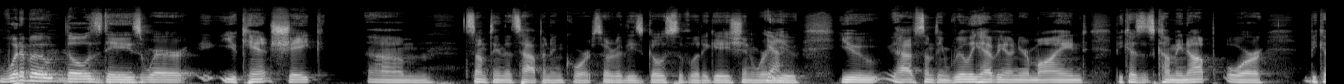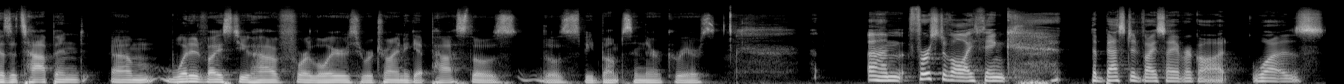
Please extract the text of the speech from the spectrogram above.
What about those days where you can't shake um, something that's happened in court, sort of these ghosts of litigation, where yeah. you you have something really heavy on your mind because it's coming up or because it's happened? Um, what advice do you have for lawyers who are trying to get past those those speed bumps in their careers? Um, first of all, I think the best advice I ever got was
